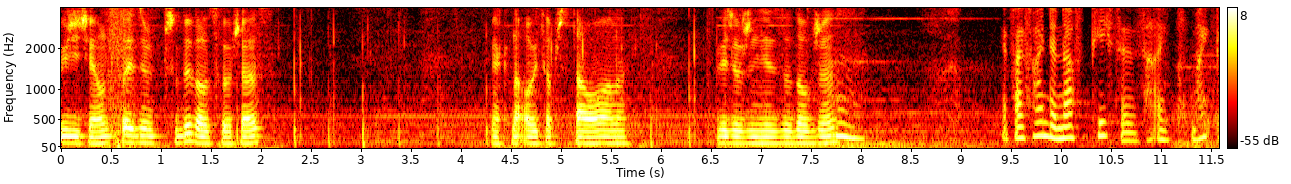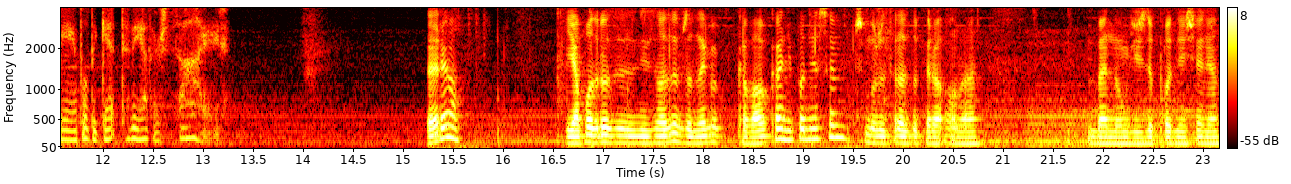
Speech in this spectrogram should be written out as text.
Widzicie, on tutaj z nim przebywał cały czas. Jak na ojca przystało, ale wiedział, że nie jest za dobrze. Hmm. If I find enough pieces, I might be able to get to the other side. Serio? Ja po drodze nie znalazłem żadnego kawałka, nie podniosłem? Czy może teraz dopiero one będą gdzieś do podniesienia?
